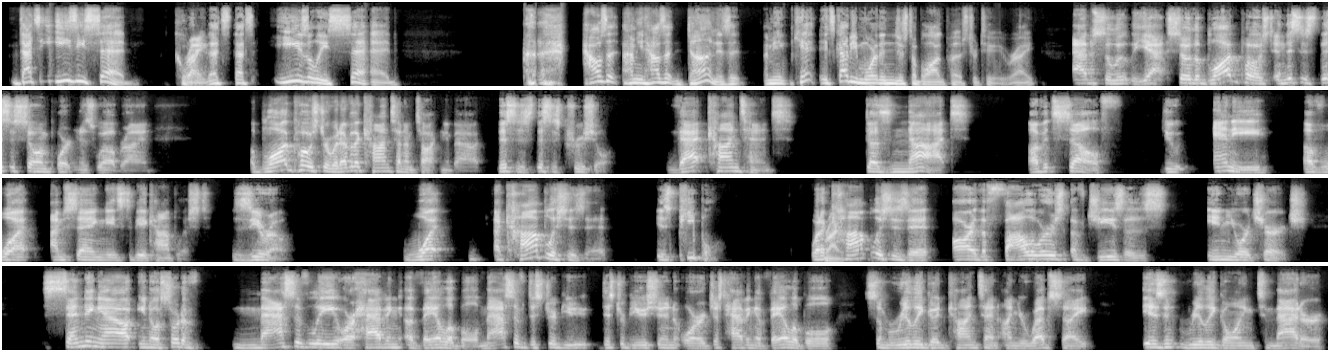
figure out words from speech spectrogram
that's easy said, Corey. Right. That's that's easily said. how's it? I mean, how's it done? Is it? I mean, it can't. It's got to be more than just a blog post or two, right? Absolutely, yeah. So the blog post, and this is this is so important as well, Brian a blog post or whatever the content I'm talking about, this is this is crucial. That content does not of itself do any of what I'm saying needs to be accomplished. Zero. What accomplishes it is people. What right. accomplishes it are the followers of Jesus in your church. Sending out, you know, sort of massively or having available massive distribute distribution or just having available some really good content on your website isn't really going to matter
